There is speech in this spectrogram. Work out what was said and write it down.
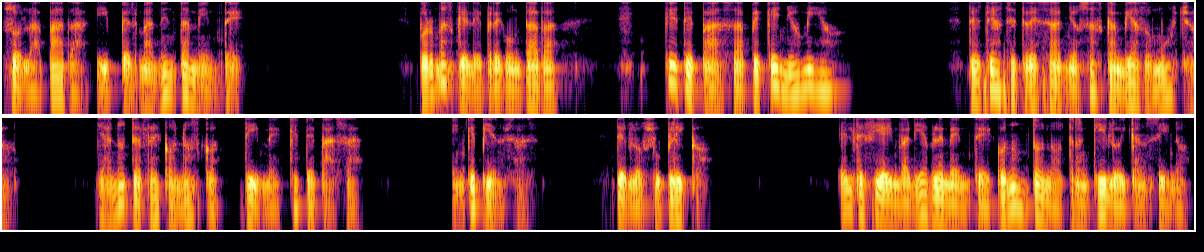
solapada y permanentemente. Por más que le preguntaba, «¿Qué te pasa, pequeño mío?» «Desde hace tres años has cambiado mucho. Ya no te reconozco. Dime, ¿qué te pasa? ¿En qué piensas? Te lo suplico». Él decía invariablemente, con un tono tranquilo y cansino,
